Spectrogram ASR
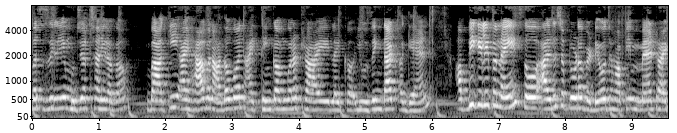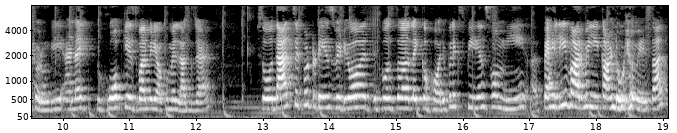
बस इसीलिए मुझे अच्छा नहीं लगा। बाकी I have another one I think I am gonna try like using that again अभी के लिए तो नहीं so I just upload a video जहाँ पे मैं ट्राई करूँगी एंड आई होप कि इस बार मेरी आँखों में लग जाए। So that's it for today's video it was the like a horrible experience for me पहली बार में ये कांड हो गया मेरे साथ।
